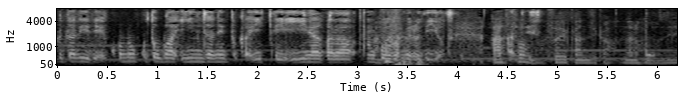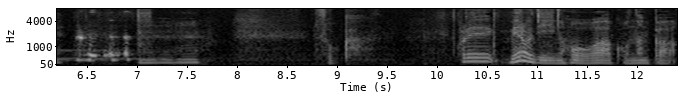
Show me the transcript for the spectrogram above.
二人でこの言葉いいんじゃねとか言って言いながら 向こうがメロディーを作ってたあそう感じです。そういう感じか。なるほどね。うーんそうか。これメロディーの方はこうなんか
